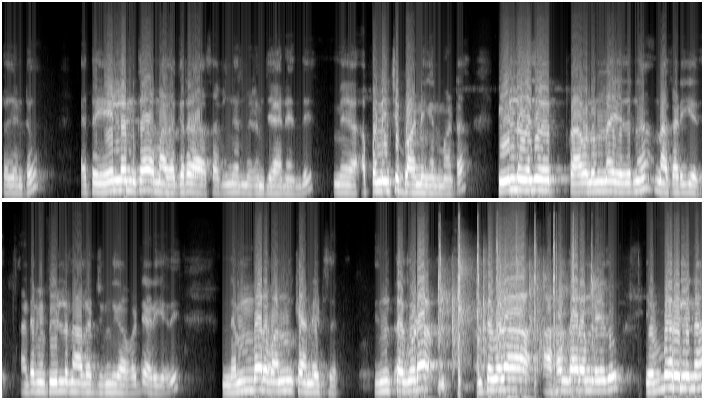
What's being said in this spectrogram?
ప్రజెంట్ అయితే ఏఎల్ఎంగా మా దగ్గర సబ్ ఇంజనీర్ మేడం జాయిన్ అయింది. మే అప్పటి నుంచి బాండింగ్ అనమాట ఫీల్డ్లో ఏదో ప్రాబ్లం ఉన్నా ఏదైనా నాకు అడిగేది. అంటే మీ ఫీల్డ్లో నాలెడ్జ్ ఉంది కాబట్టి అడిగేది. నెంబర్ వన్ క్యాండిడేట్ సార్ ఇంత కూడా ఇంత కూడా అహంకారం లేదు. ఎవరు వెళ్ళినా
